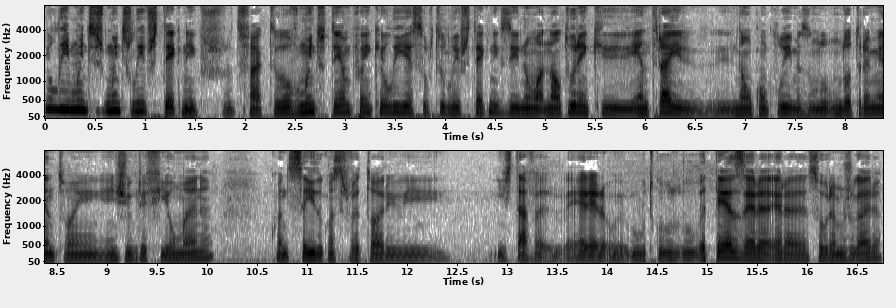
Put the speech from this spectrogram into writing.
Eu li muitos, muitos livros técnicos, de facto. Houve muito tempo em que eu lia, sobretudo, livros técnicos, e numa, na altura em que entrei, não concluí, mas um, um doutoramento em, em, Geografia Humana, quando saí do Conservatório e, e estava. Era, era, o, a tese era, era sobre a Mosgueira,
